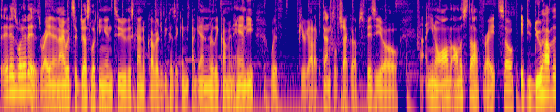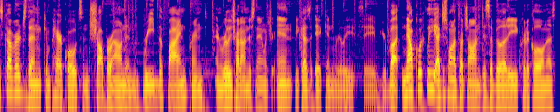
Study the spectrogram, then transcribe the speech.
it is what it is right? And i would suggest looking into this kind of coverage because it can again really come in handy with periodic dental checkups physio Uh, you know, all, all the stuff, right? So if you do have this coverage, then compare quotes and shop around and read the fine print and really try to understand what you're in because it can really save your butt. Now, quickly, I just want to touch on disability, critical illness,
